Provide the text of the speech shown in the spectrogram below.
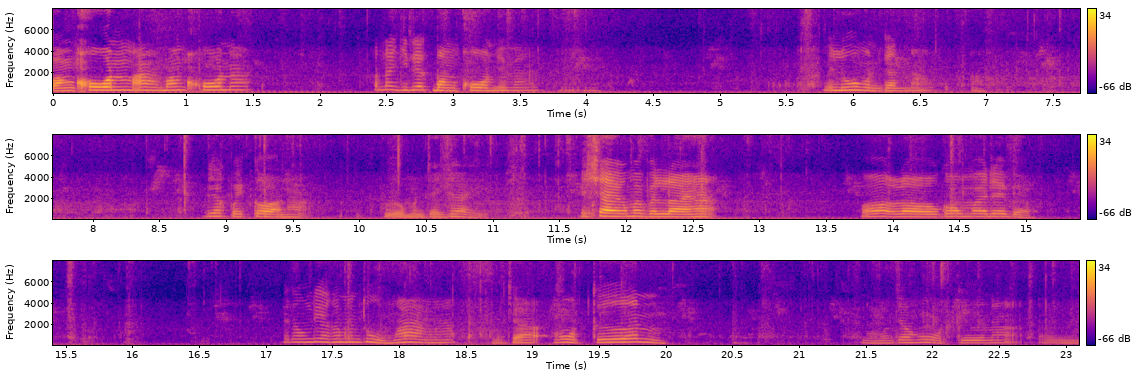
บางโคนนะบางโคนนะเขาน่าจะเรียกบางโคนใช่ไหมไม่รู้เหมือนกันนะะเรียกไปก่อนฮะเผื่อมันจะใช่ ไม่ใช่ก็ไม่เป็นไรฮะ เพราะเราก็ไม่ได้แบบ ไม่ต้องเรียกให้มันถูกมากนะมันจะโหดเกินหนูมันจะโหดเกินนะเออ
